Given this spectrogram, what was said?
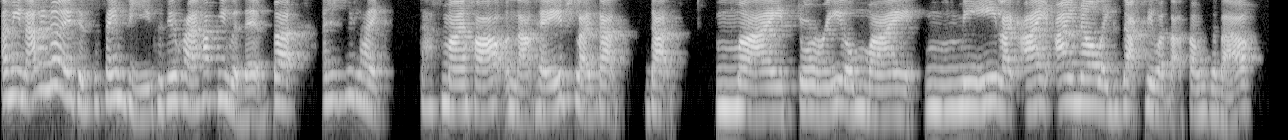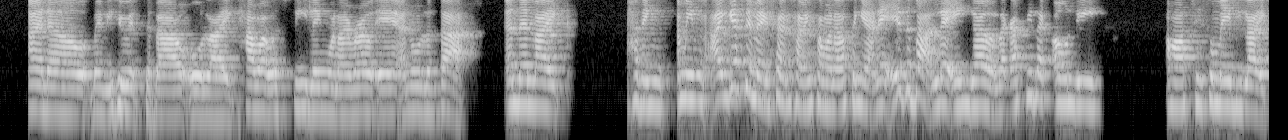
I mean, I don't know if it's the same for you because you're quite happy with it, but I just feel like that's my heart on that page. Like that's that's my story or my me. Like I I know exactly what that song's about. I know maybe who it's about or like how I was feeling when I wrote it and all of that. And then like having, I mean, I guess it makes sense having someone else sing it. And it is about letting go. Like I feel like only artists or maybe like,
